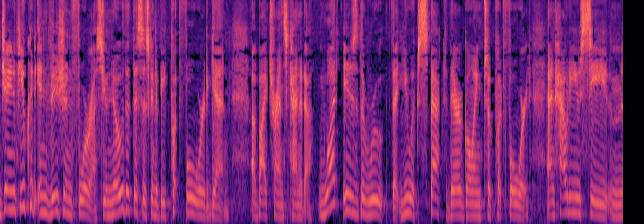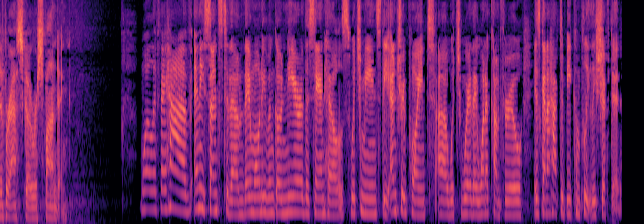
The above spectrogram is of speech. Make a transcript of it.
Jane, if you could envision for us, you know that this is going to be put forward again uh, by TransCanada. What is the route that you expect they're going to put forward, and how do you see Nebraska responding? Well, if they have any sense to them, they won't even go near the sandhills, which means the entry point, uh, which where they want to come through, is going to have to be completely shifted.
